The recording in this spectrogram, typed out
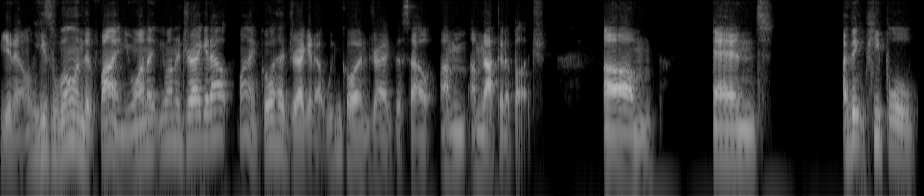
You know, he's willing to fine. You want to you want to drag it out? Fine, go ahead, drag it out. We can go ahead and drag this out. I'm I'm not going to budge. Um, and I think people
